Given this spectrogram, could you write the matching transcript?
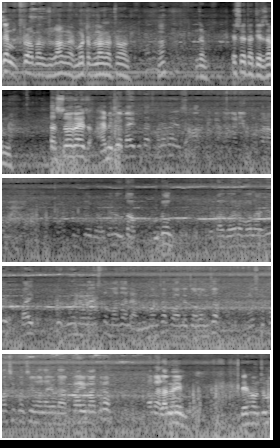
जाउँ प्रबल ब्लगर मोटो ब्लगर प्रबल। जाउँ। यसो यतातिर जाउँ न। सो गाइज हामी चाहिँ बाइक उता छोडेर अगाडि यो पोखरा गयो त्यो भयो के अरे उता फुटबल यता गएर मलाई ए बाइकको रोड एउटा यस्तो मजाले हान्नु मन छ प्रले चलाउँछ म उसको पछि पछि वाला एउटा ट्राई मात्र तपाईँहरूलाई नै देखाउँछु म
